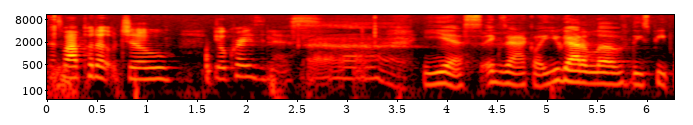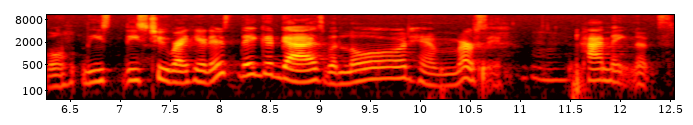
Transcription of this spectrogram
that's why i put up with your your craziness ah. Yes, exactly. You gotta love these people. These these two right here. There's they good guys, but Lord have mercy. Mm-hmm. High maintenance.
